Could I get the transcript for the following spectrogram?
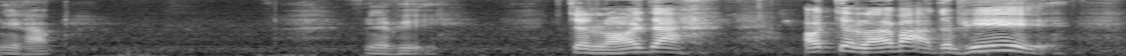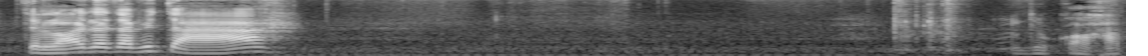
นี่ครับ เนี่ยพี่เจ็ดร้อยจ้ะ เอาเจ็ดร้อยบาทจ้ะพี่เจ็ดร้อยนะจ๊ะพี่จ๋าดูก่อครับ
